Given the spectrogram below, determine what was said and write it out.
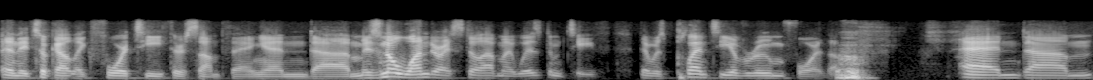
and they took out like four teeth or something, and um, it's no wonder I still have my wisdom teeth. There was plenty of room for them, and um,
